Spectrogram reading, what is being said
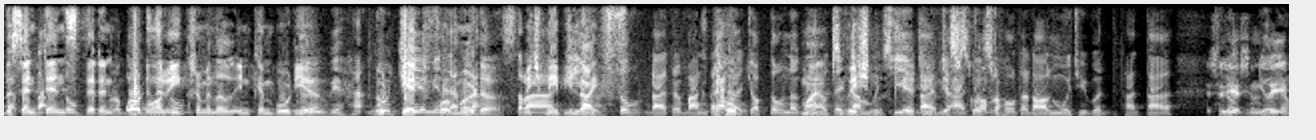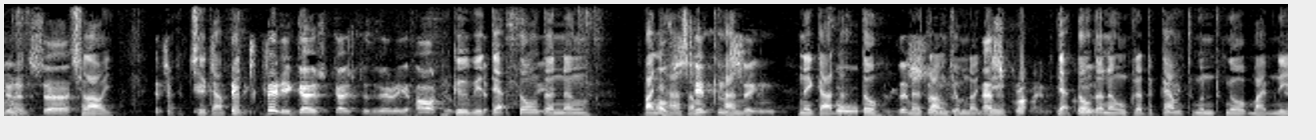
the sentence that an ordinary criminal in Cambodia would get for murder, which may be life. I hope my observation was clear to you, Justice Goldstone. Yes, indeed, and it's, uh, it's, it clearly goes, goes to the very heart of, គឺវាតកតងទៅនឹង បញ្ហាសំខាន់នៃការដាក់ទោសនៅត្រង់ចំណុចនេះតកតងទៅនឹងអ ுக ្រិតកម្មធ្ងន់ធ្ងរបែបនេះ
